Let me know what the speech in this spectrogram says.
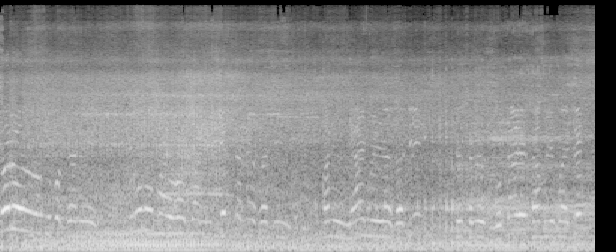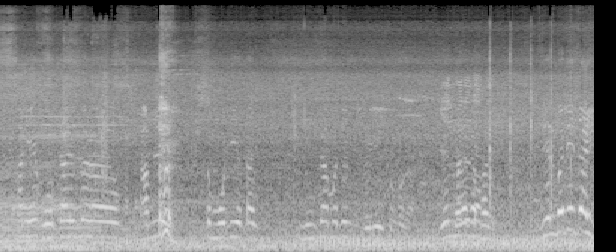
सर्व विरोधी पक्षाने निवडणूक आयोगाचा निषेध करण्यासाठी आणि न्याय मिळण्यासाठी ते सगळे घोटाळे थांबले पाहिजेत. आणि हे घोटाळे जर थांबले तर मोदी एका मिनिटामध्ये घरी येतो बघा. जेलमध्ये जेलमध्ये जाईल.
